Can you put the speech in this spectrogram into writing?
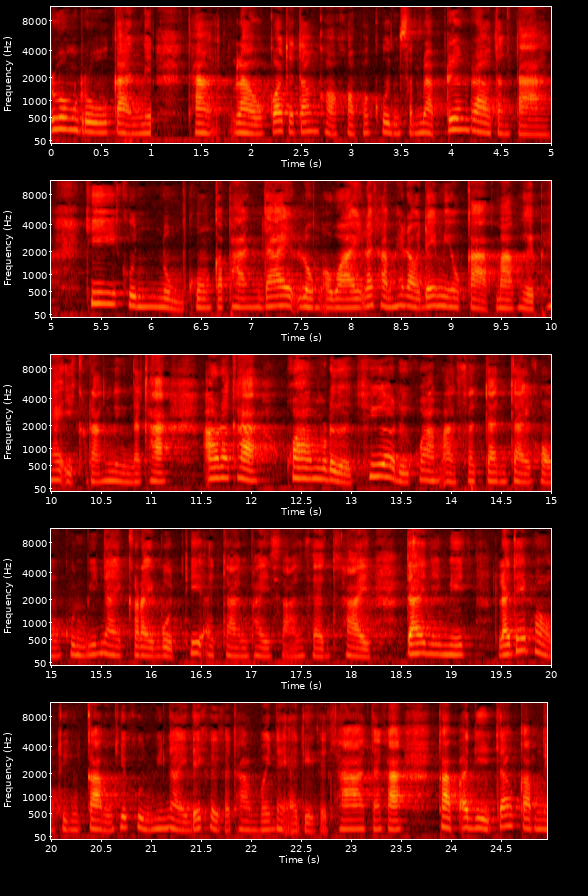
ร่วงรู้กันเนี่ยทางเราก็จะต้องขอขอบพระคุณสำหรับเรื่องราวต่างๆ ที่คุณหนุ่มคงกระพันได้ลงเอาไว้ และทำให้เราได้มีโอกาสมาเผยแพร่อีกครั้งหนึ่งนะคะ เอาละค่ะ ความเหลือเชื่อหรือความอัศจรรย์ใจของคุณวินัยไกรบุตรที่อาจารย์ไพศาลแสนชัย ได้นิมิต และได้บอกถึงกรรมที่คุณวินัยได้เคยกระทำไว้ในอดีตชาตินะคะ กับอดีตเจ้ากรรมใน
